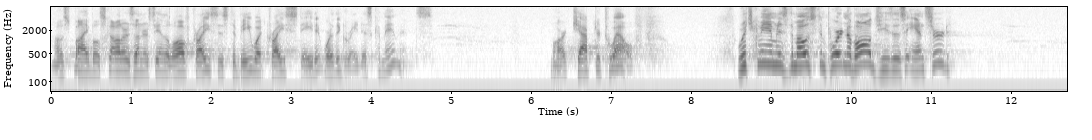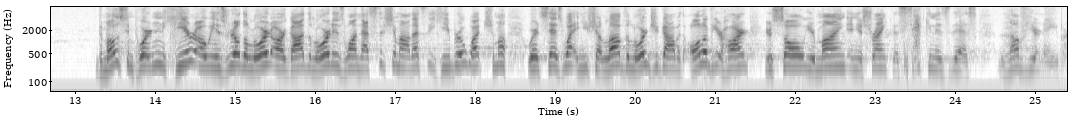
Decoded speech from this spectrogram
Most Bible scholars understand the law of Christ is to be what Christ stated were the greatest commandments. Mark chapter 12. Which commandment is the most important of all? Jesus answered. The most important, hear, O Israel, the Lord our God, the Lord is one. That's the Shema. That's the Hebrew, what Shema, where it says what? And you shall love the Lord your God with all of your heart, your soul, your mind, and your strength. The second is this love your neighbor.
